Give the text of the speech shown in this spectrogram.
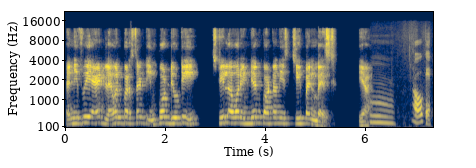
And if we add 11% import duty, still our Indian cotton is cheap and best. Yeah. Mm. Okay.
